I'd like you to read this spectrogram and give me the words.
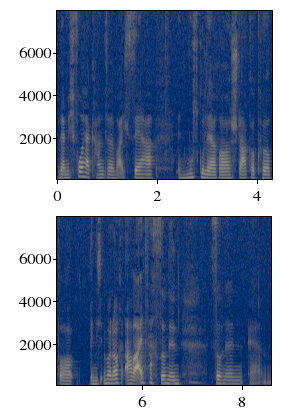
wer mich vorher kannte, war ich sehr ein muskulärer, starker Körper, bin ich immer noch, aber einfach so ein so, einen, ähm,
